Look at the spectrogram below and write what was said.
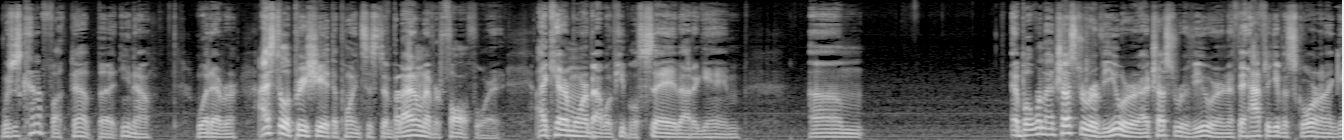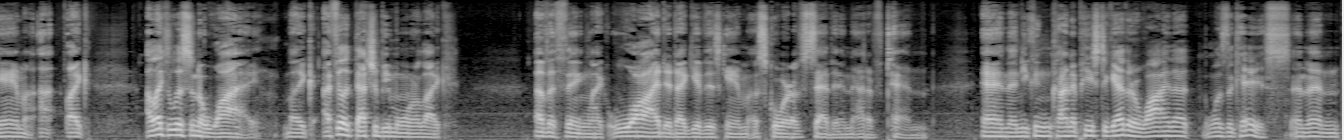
which is kind of fucked up. But you know, whatever. I still appreciate the point system, but I don't ever fall for it. I care more about what people say about a game. Um, but when I trust a reviewer, I trust a reviewer, and if they have to give a score on a game, I, like I like to listen to why. Like I feel like that should be more like of a thing like why did I give this game a score of 7 out of 10 and then you can kind of piece together why that was the case and then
